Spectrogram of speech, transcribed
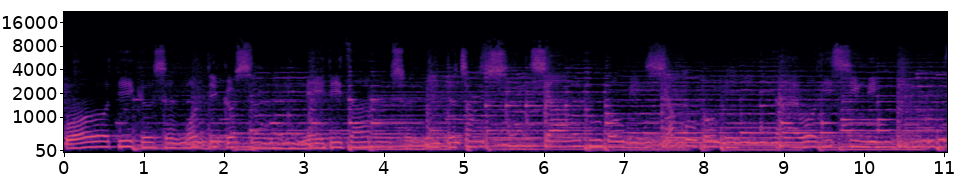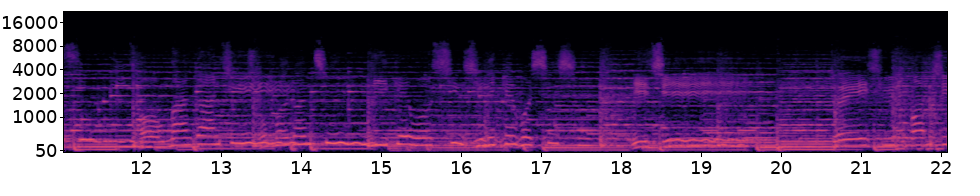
的歌声，我的歌声，你的掌声，你的掌声，相互共鸣，相互共鸣，在我的心里，充满感激，充满感激，你给我信心，你给我信心，一起追寻欢喜。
